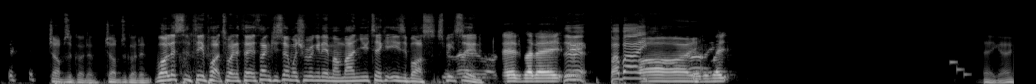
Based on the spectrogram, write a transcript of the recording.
Jobs are good. un. Jobs are good. un. Well, listen, Theme Park 2030. Thank you so much for ringing in, my man. You take it easy, boss. Speak You're soon. welcome. Cheers, buddy. Do it. Bye bye. Bye. Bye. There you go.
